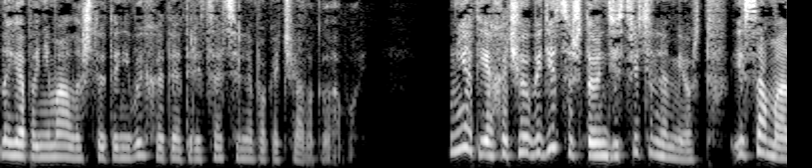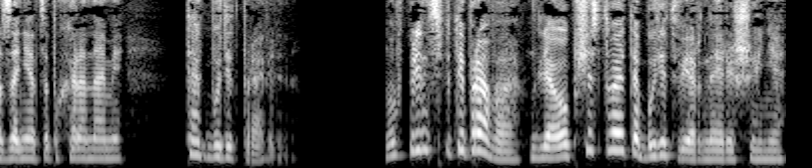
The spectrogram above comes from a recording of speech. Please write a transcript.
но я понимала, что это не выход, и отрицательно покачала головой. «Нет, я хочу убедиться, что он действительно мертв, и сама заняться похоронами. Так будет правильно». «Ну, в принципе, ты права. Для общества это будет верное решение»,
